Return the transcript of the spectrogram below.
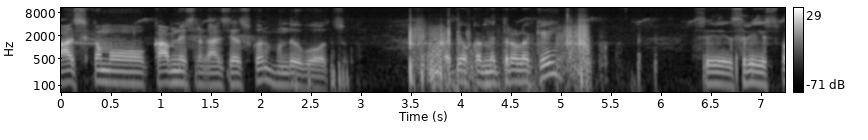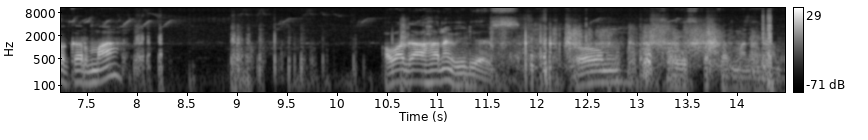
మాసికము కాంబినేషన్ కానీ చేసుకొని ముందుకు పోవచ్చు. ప్రతి ఒక్క మిత్రులకి శ్రీ శ్రీ విశ్వకర్మ అవగాహన వీడియోస్. ఓం శ్రీ విశ్వకర్మ నమ.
